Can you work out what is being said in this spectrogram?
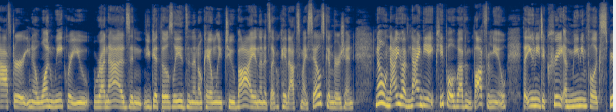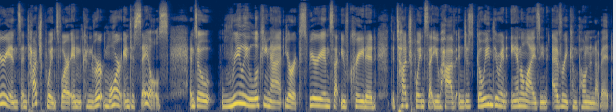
after, you know, one week where you run ads and you get those leads and then, okay, only two buy. And then it's like, okay, that's my sales conversion. No, now you have 98 people who haven't bought from you that you need to create a meaningful experience and touch points for and convert more into sales. And so really looking at your experience that you've created, the touch points that you have, and just going through and analyzing every component of it.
